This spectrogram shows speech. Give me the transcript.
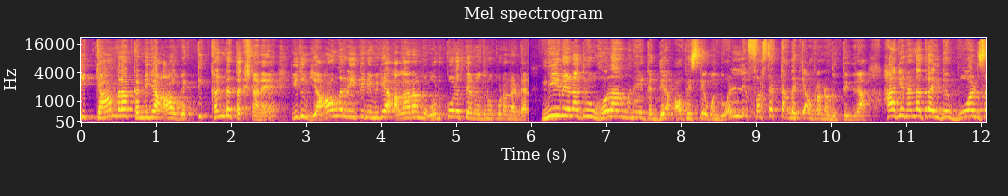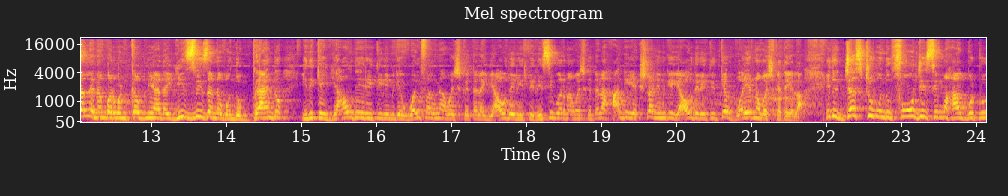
ಈ ಕ್ಯಾಮ್ರಾ ಕಣ್ಣಿಗೆ ಆ ವ್ಯಕ್ತಿ ಕಂಡ ತಕ್ಷಣನೇ ಇದು ಯಾವ ರೀತಿ ನಿಮಗೆ ಅಲಾರಾಮ್ ಹೊಡ್ಕೊಳ್ಳುತ್ತೆ ಅನ್ನೋದನ್ನು ಕೂಡ ನಾನು ನೀವೇನಾದರೂ ಹೊಲ, ಮನೆ, ಗದ್ದೆ, ಆಫೀಸ್ಗೆ ಒಂದು ಒಳ್ಳೆ ಪರ್ಫೆಕ್ಟ್ ಆದ ಕ್ಯಾಮ್ರಾ ನೋಡುತ್ತಿದ್ದೀರಾ? ಹಾಗೆ ನನ್ನ ಹತ್ರ ಇದೆ ವರ್ಲ್ಡ್ಸ್ ಅಲ್ಲೇ ನಂಬರ್ ಒನ್ ಕಂಪ್ನಿ ಆದ ಈಸ್ವೀಸ್ ಅನ್ನೋ ಒಂದು ಬ್ರ್ಯಾಂಡು ಇದಕ್ಕೆ ಯಾವುದೇ ರೀತಿ ನಿಮಗೆ ವೈಫೈನ ಅವಶ್ಯಕತೆ ಇಲ್ಲ, ಯಾವುದೇ ರೀತಿ ರಿಸೀವರ್ನ ಅವಶ್ಯಕತೆ ಇಲ್ಲ, ಹಾಗೆ ಎಕ್ಸ್ಟ್ರಾ ನಿಮಗೆ ಯಾವುದೇ ರೀತಿ ಇದಕ್ಕೆ ವೈರ್ನ ಅವಶ್ಯಕತೆ ಇಲ್ಲ. ಇದು ಜಸ್ಟ್ ಒಂದು ಫೋರ್ ಜಿ ಸಿಮ್ ಹಾಕ್ಬಿಟ್ರು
